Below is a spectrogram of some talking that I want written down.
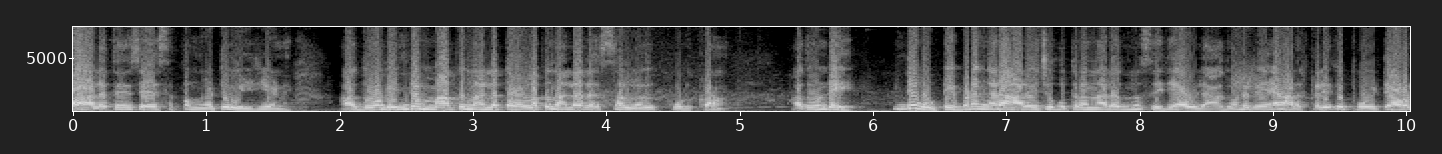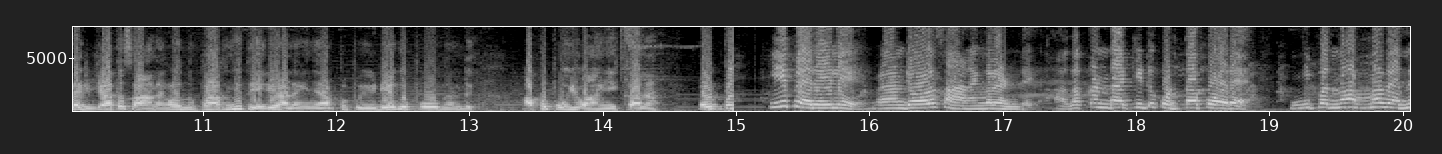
കാലത്തിന് ശേഷം ഇപ്പൊ ഇങ്ങോട്ട് വരികയാണ്. അതുകൊണ്ട് എന്റെ അമ്മയ്ക്ക് നല്ല തൊള്ളക്ക് നല്ല രസമുള്ളത് കൊടുക്കണം. അതുകൊണ്ടേ എന്റെ കുട്ടി ഇവിടെ ഇങ്ങനെ ആലോചിച്ച് കുത്തിറന്നാലും ഒന്നും ശരിയാവില്ല അതുകൊണ്ട് വേഗം അടുക്കളയ്ക്ക് പോയിട്ട് അവിടെ ഇല്ലാത്ത സാധനങ്ങളൊന്നും പറഞ്ഞു തരികയാണെങ്കിൽ ഞാൻ ഇപ്പൊ പീടിയേക്ക് പോകുന്നുണ്ട്. അപ്പൊ പോയി വാങ്ങിക്കാനാ. എളുപ്പം ഈ പെരയിലെ വേണ്ടോളം സാധനങ്ങളുണ്ട്. അതൊക്കെ ഉണ്ടാക്കിയിട്ട് കൊടുത്താ പോരെ. ഇനിയിപ്പോ എന്നാ അമ്മ വരണ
